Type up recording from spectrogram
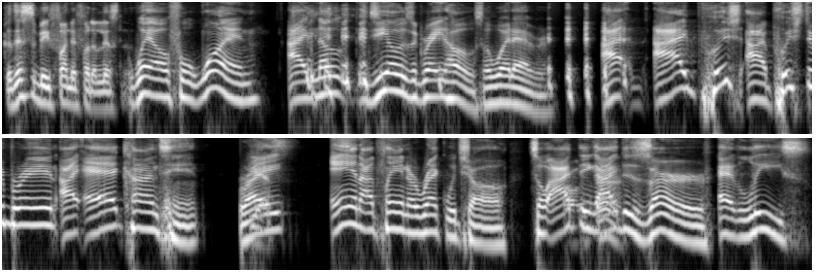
Because this would be funny for the listener. Well, for one, I know Gio is a great host or whatever. I I push I push the brand. I add content, right? Yes. And I plan a wreck with y'all. So I the think I deserve at least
